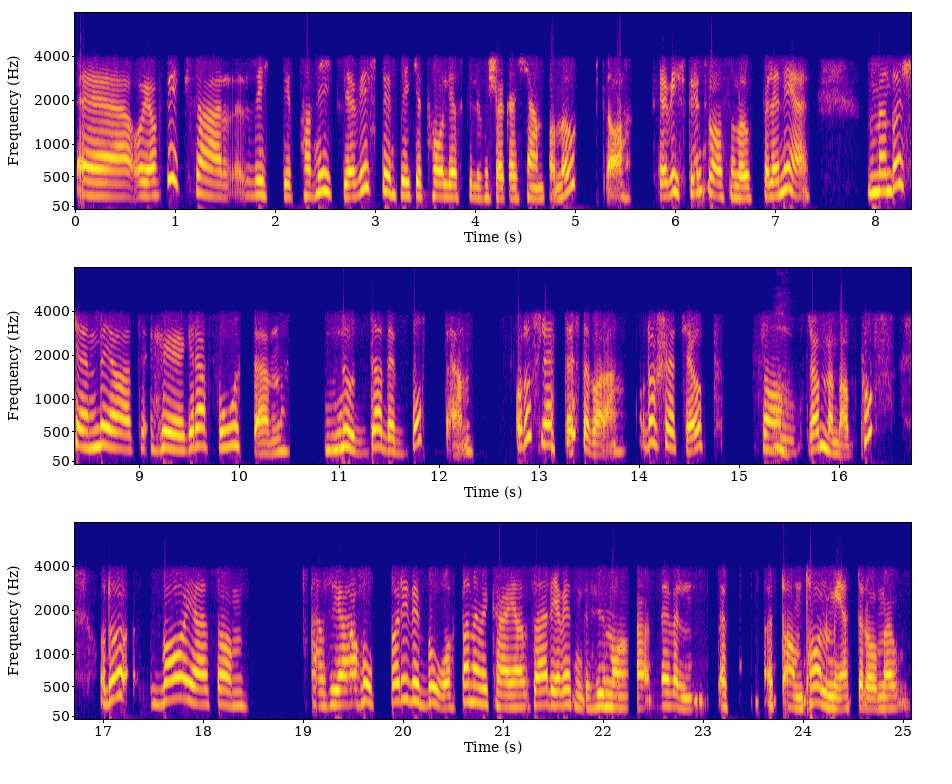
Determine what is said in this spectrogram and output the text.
Eh, och jag fick så här riktig panik. för Jag visste inte vilket håll jag skulle försöka kämpa mig upp då. Jag visste inte vad som var upp eller ner. Men då kände jag att högra foten nuddade botten. Och då släpptes det bara. Och då sköts jag upp från strömmen bara puff. Och då var jag som Alltså jag hoppade vid båtarna vid kajen, så är det, jag vet inte hur många, det är väl ett, ett antal meter då, men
